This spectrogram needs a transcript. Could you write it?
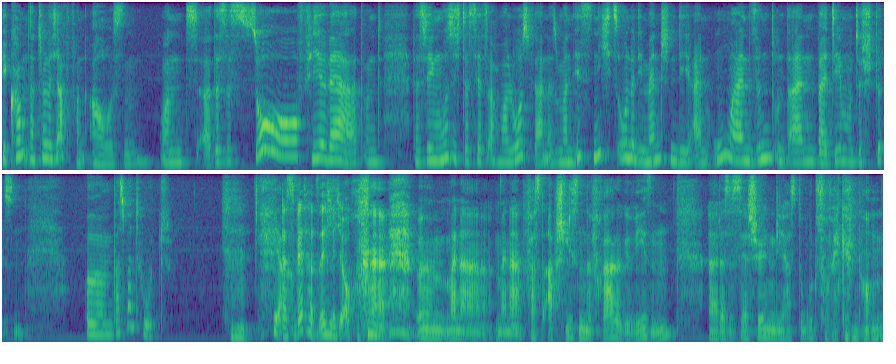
die kommt natürlich auch von außen. Und äh, das ist so viel wert. Und deswegen muss ich das jetzt auch mal loswerden. Also man ist nichts ohne die Menschen, die einen um einen sind und einen bei dem unterstützen, ähm, was man tut. Ja. Das wäre tatsächlich auch ähm, meiner, meiner fast abschließende Frage gewesen. Äh, das ist sehr schön, die hast du gut vorweggenommen.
